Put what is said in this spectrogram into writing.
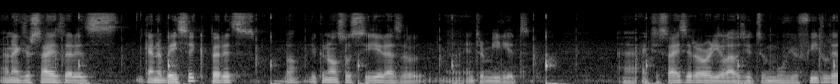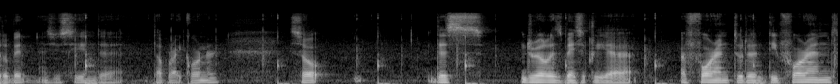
an exercise that is kind of basic, but it's, well, you can also see it as a, an intermediate uh, exercise. It already allows you to move your feet a little bit, as you see in the top right corner. So this drill is basically a, a forehand to the deep forehand.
